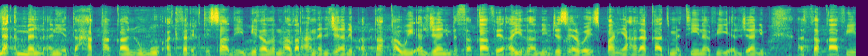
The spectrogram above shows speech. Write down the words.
نأمل أن يتحقق نمو أكثر اقتصادي بغض النظر عن الجانب الطاقوي. الجانب الثقافي أيضا للجزائر وإسبانيا علاقات متينة في الجانب الثقافي.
